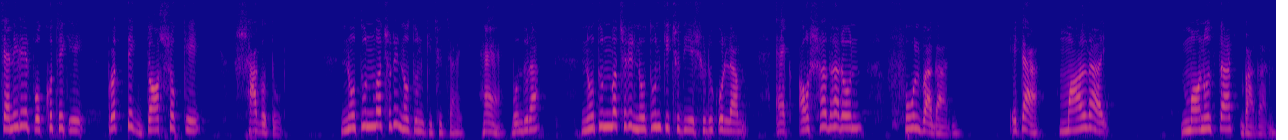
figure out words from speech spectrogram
চ্যানেলের পক্ষ থেকে প্রত্যেক দর্শককে স্বাগত। নতুন বছরে নতুন কিছু চাই। হ্যাঁ বন্ধুরা, নতুন বছরে নতুন কিছু দিয়ে শুরু করলাম এক অসাধারণ ফুল বাগান। এটা মালদায় মনোজদার বাগান।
